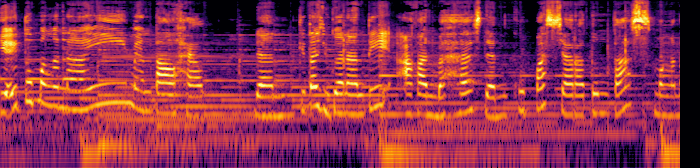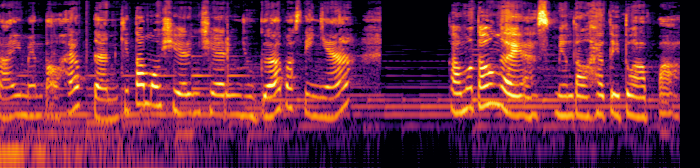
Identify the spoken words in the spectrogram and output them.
yaitu mengenai mental health. Dan kita juga nanti akan bahas dan kupas secara tuntas mengenai mental health dan kita mau sharing-sharing juga pastinya. Kamu tahu nggak ya mental health itu apa?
